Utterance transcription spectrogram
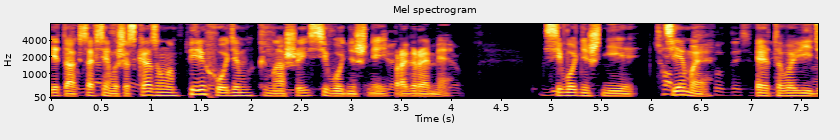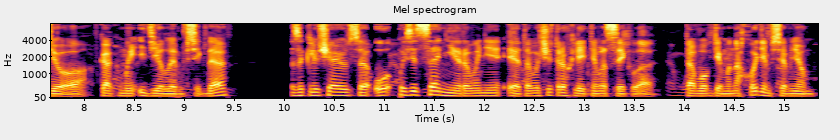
Итак, со всем вышесказанным переходим к нашей сегодняшней программе. Сегодняшние темы этого видео, как мы и делаем всегда, заключаются о позиционировании этого четырехлетнего цикла, того, где мы находимся в нем,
